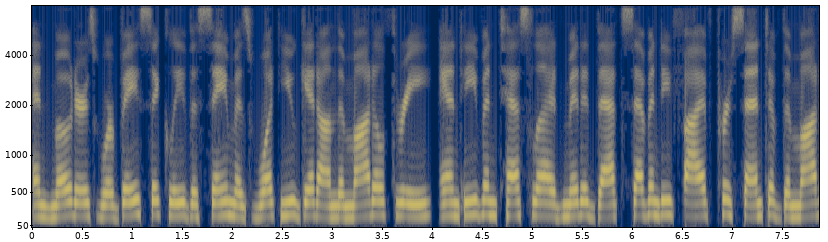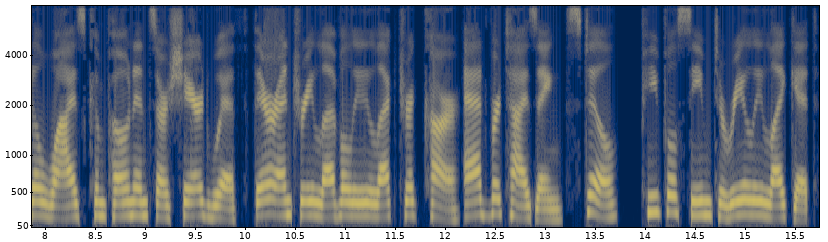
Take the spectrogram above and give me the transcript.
and motors were basically the same as what you get on the Model 3, and even Tesla admitted that 75% of the Model Y's components are shared with their entry-level electric car. Advertising. Still, People seem to really like it.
